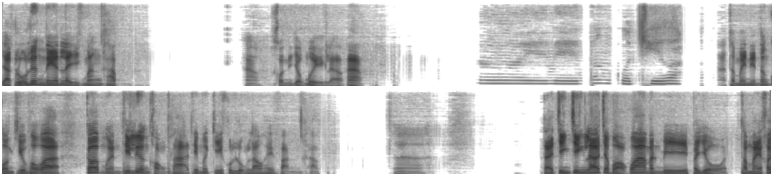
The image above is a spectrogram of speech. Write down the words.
อยากรู้เรื่องเนนอะไรอีกมั่งครับอ้าวคนนี้ยกมืออีกแล้วอ้าวทำไมเนต้องกดคิ้วอะอะทำไมเนนต้องโกนคิ้ว เพราะว่าก็เหมือนที่เรื่องของพระที่เมื่อกี้คุณลุงเล่าให้ฟังครับ อ่า แต่จริง ๆ แล้วจะบอกว่ามันมีประโยชน์ทำไมเขา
